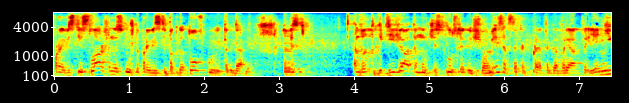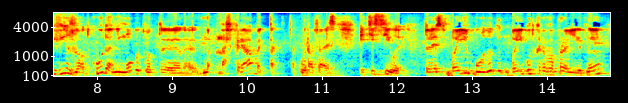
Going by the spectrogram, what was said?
провести слаженность, нужно провести подготовку и так далее. То есть вот к девятому числу следующего месяца, как про это говорят, я не вижу, откуда они могут вот э, нашкрябать, так, так выражаясь, эти силы. То есть бои будут, бои будут кровопролитные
